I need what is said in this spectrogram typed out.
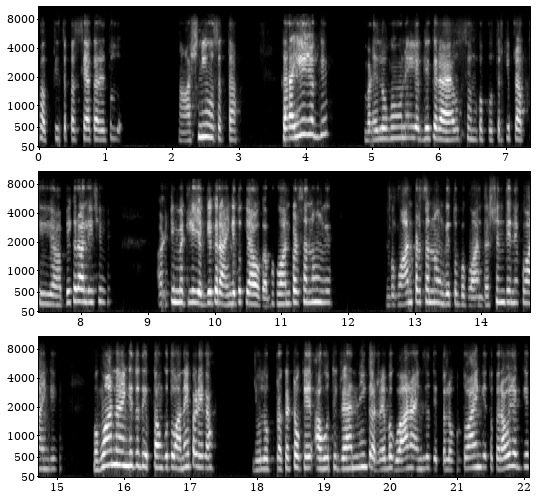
भक्ति तपस्या करे तो नाश नहीं हो सकता। कराइए यज्ञ। बड़े लोगों ने यज्ञ कराया, उससे उनको पुत्र की प्राप्ति आप भी करा लीजिए। अल्टीमेटली यज्ञ कराएँगे तो क्या होगा? भगवान प्रसन्न होंगे। भगवान प्रसन्न होंगे तो भगवान दर्शन देने को आएँगे। भगवान आएँगे तो देवताओं को तो आना ही पड़ेगा। जो लोग प्रकट होकर आहुति ग्रहण नहीं कर रहे, भगवान आएँगे तो देवता लोग तो आएँगे तो कराओ यज्ञ।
